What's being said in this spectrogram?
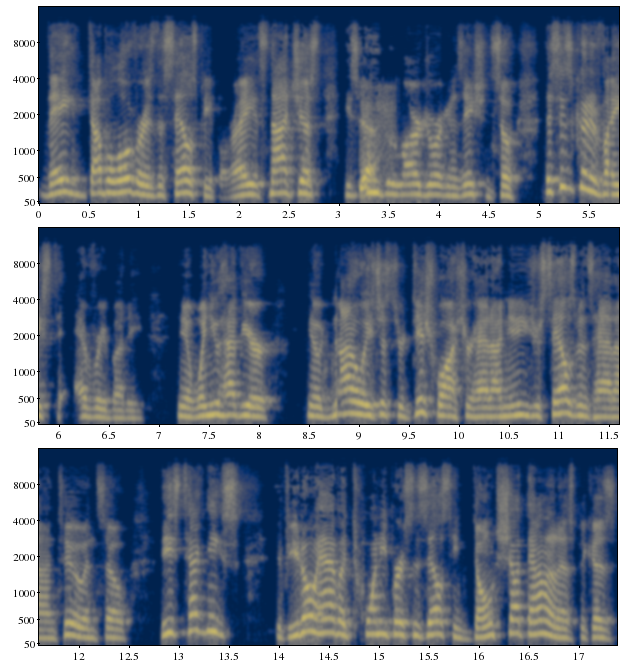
they double over as the salespeople, right? It's not just these yeah. uber large organizations. So this is good advice to everybody. You know, when you have your, you know, not always just your dishwasher hat on, you need your salesman's hat on too. And so these techniques, if you don't have a 20 person sales team, don't shut down on us because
